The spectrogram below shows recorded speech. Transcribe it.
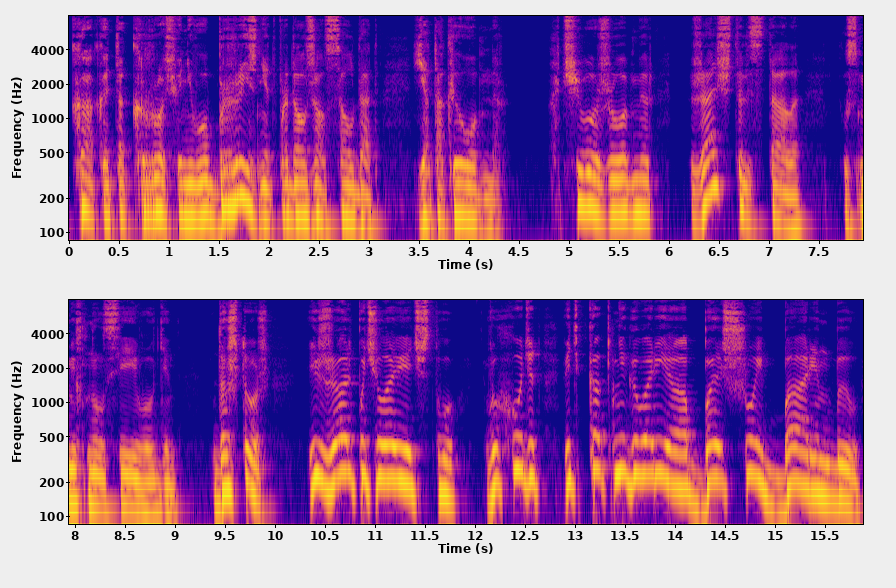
как эта кровь у него брызнет!» – продолжал солдат. «Я так и обмер». «А «Чего же обмер? Жаль, что ли, стало?» – усмехнулся Иволгин. «Да что ж, и жаль по человечеству. Выходит, ведь как ни говори, а большой барин был.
